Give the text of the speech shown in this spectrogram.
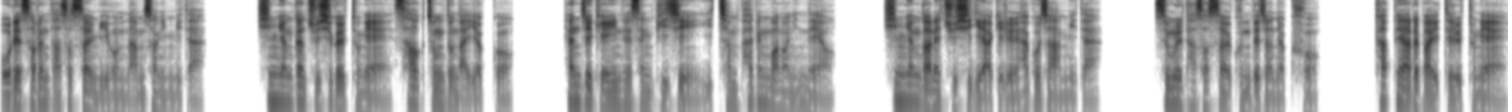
올해 35살 미혼 남성입니다. 10년간 주식을 통해 4억 정도 날렸고 현재 개인 회생 빚이 2,800만원 있네요. 10년간의 주식 이야기를 하고자 합니다. 25살 군대 전역 후 카페 아르바이트를 통해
